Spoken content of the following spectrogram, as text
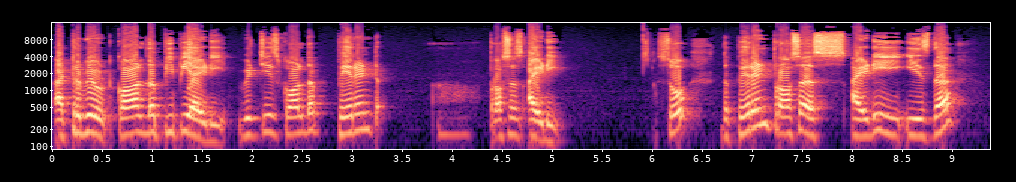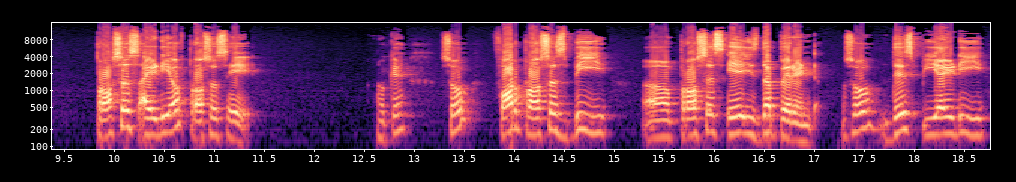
attribute called the PPID which is called the parent uh, process ID. So the parent process ID is the process ID of process A. Okay. So for process B, uh, process A is the parent. So this PID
